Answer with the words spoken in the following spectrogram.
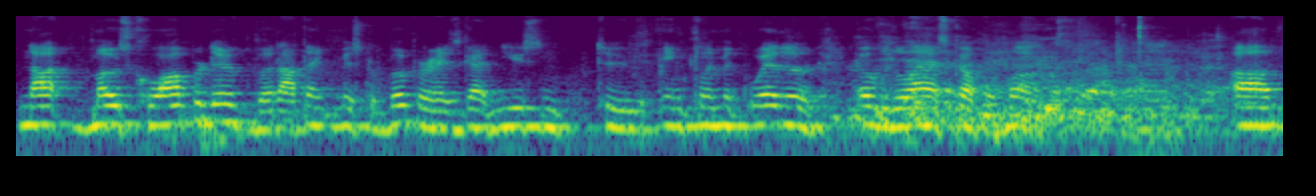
not most cooperative, but I think Mr. Booker has gotten used to inclement weather over the last couple of months. Um,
